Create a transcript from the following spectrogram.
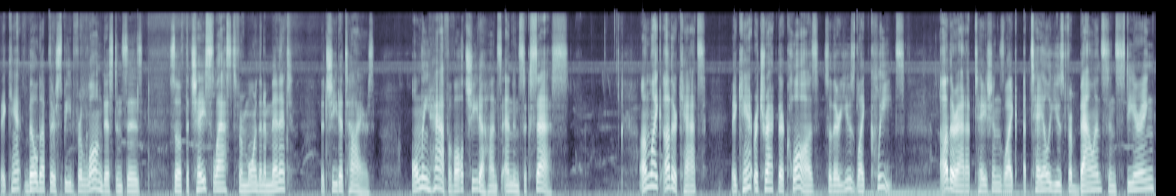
they can't build up their speed for long distances, so if the chase lasts for more than a minute, the cheetah tires. Only half of all cheetah hunts end in success. Unlike other cats, they can't retract their claws, so they're used like cleats. Other adaptations, like a tail used for balance and steering,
